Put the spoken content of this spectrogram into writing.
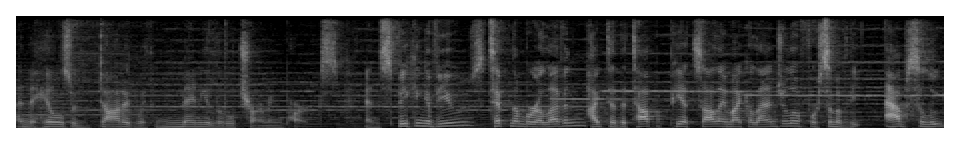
and the hills are dotted with many little charming parks. And speaking of views, tip number 11, hike to the top of Piazzale Michelangelo for some of the absolute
